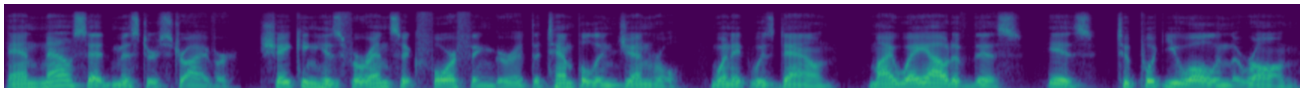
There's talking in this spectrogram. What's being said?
And now said Mr. Stryver, shaking his forensic forefinger at the temple in general, when it was down, my way out of this is to put you all in the wrong.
